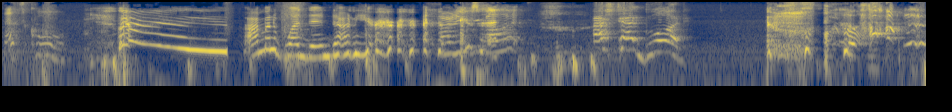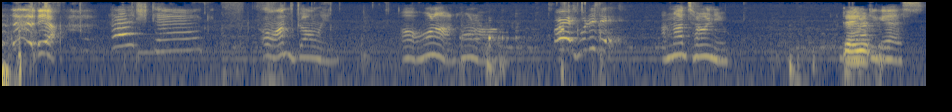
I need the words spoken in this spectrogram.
That's cool. I'm gonna blend in down here. How do you spell it? Hashtag blood. yeah. Hashtag. Oh, I'm drawing. Oh, hold on, hold on. All right, what is it? I'm not telling you. Dang you have to guess.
